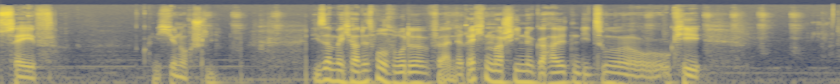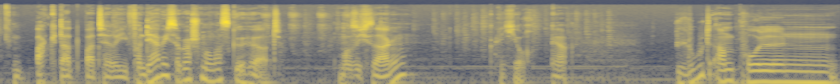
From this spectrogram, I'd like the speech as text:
Safe. Kann ich hier noch schließen? Dieser Mechanismus wurde für eine Rechenmaschine gehalten, die zu... Okay. Bagdad-Batterie. Von der habe ich sogar schon mal was gehört. Muss ich sagen. Kann ich hier auch... Ja. Blutampullen,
